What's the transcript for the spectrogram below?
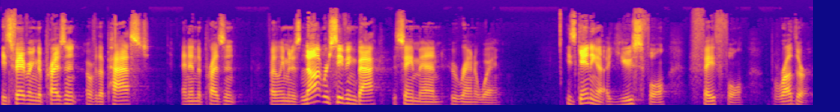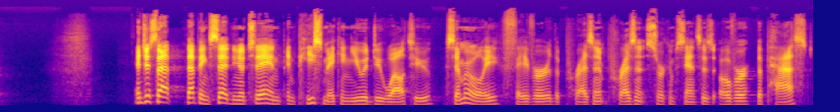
He's favoring the present over the past, and in the present, Philemon is not receiving back the same man who ran away. He's gaining a, useful, faithful brother. And just that, that being said, you know, today in, in peacemaking, you would do well to similarly favor the present, present circumstances over the past.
